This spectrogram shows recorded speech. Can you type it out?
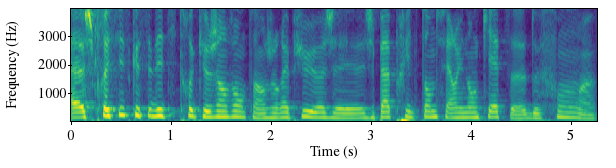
Euh, je précise que c'est des titres que j'invente. Hein. J'aurais pu, euh, j'ai pas pris le temps de faire une enquête de fond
